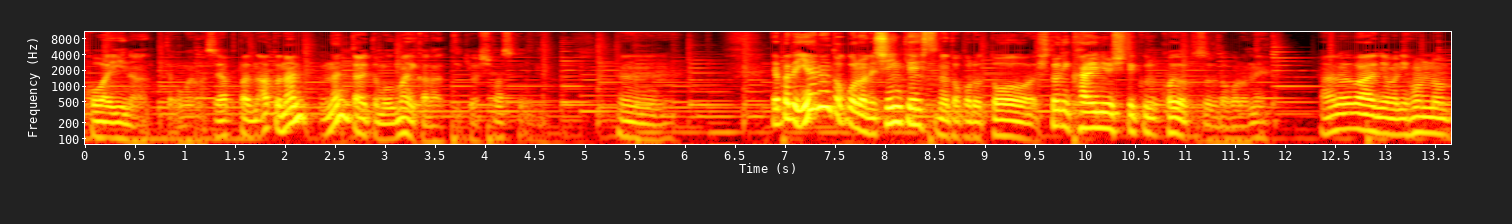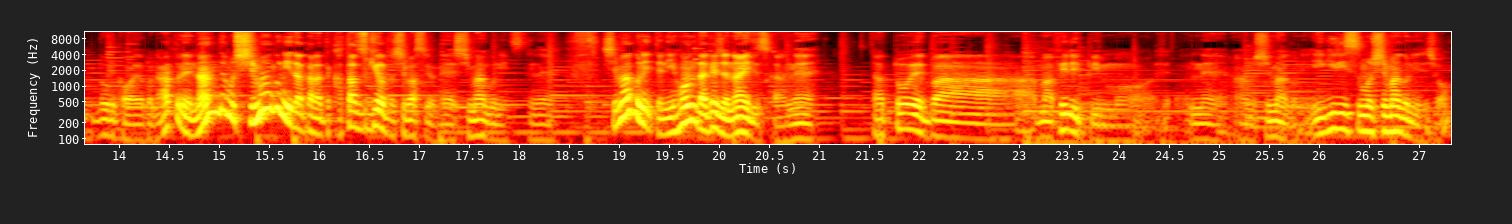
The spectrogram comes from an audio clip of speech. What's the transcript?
ここはいいなって思います。やっぱ、あと何、何食べてもうまいかなって気はしますけどね。うん。やっぱり嫌なところはね、神経質なところと、人に介入してくる、来ようとするところね。あれは日本の文化はよくね。あとね、何でも島国だからって片付けようとしますよね。島国っつってね。島国って日本だけじゃないですからね。例えば、まあフィリピンもね、あの島国。イギリスも島国でしょ？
